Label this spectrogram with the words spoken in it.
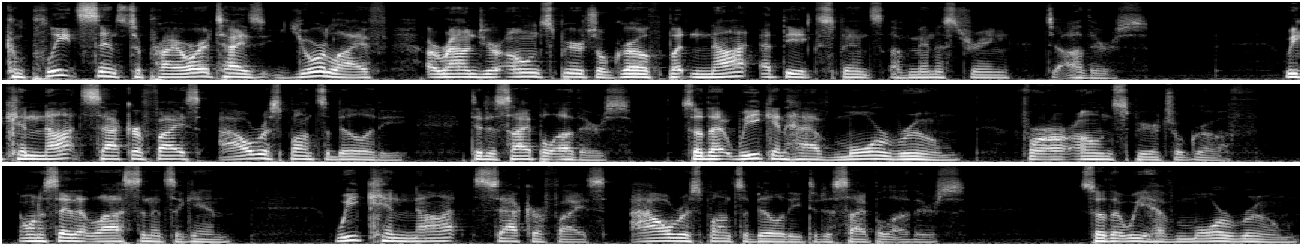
complete sense to prioritize your life around your own spiritual growth, but not at the expense of ministering to others. We cannot sacrifice our responsibility to disciple others so that we can have more room for our own spiritual growth. I want to say that last sentence again. We cannot sacrifice our responsibility to disciple others so that we have more room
